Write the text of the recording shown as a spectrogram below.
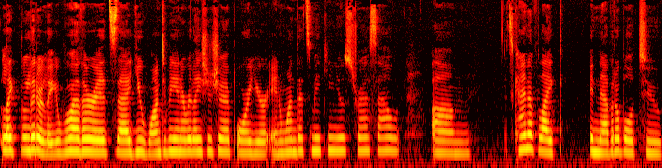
Like, literally, whether it's that you want to be in a relationship or you're in one that's making you stress out, um, it's kind of like inevitable to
